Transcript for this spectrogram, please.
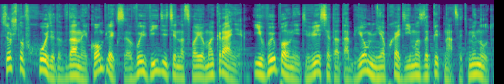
Все, что входит в данный комплекс, вы видите на своем экране. И выполнить весь этот объем необходимо за 15 минут минут.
